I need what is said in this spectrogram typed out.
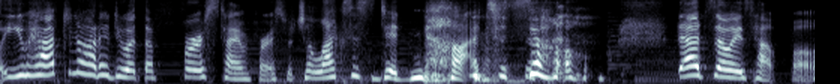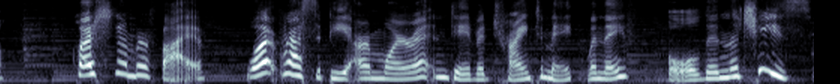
but you have to know how to do it the first time first, which Alexis did not. so that's always helpful. Question number five What recipe are Moira and David trying to make when they fold in the cheese?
